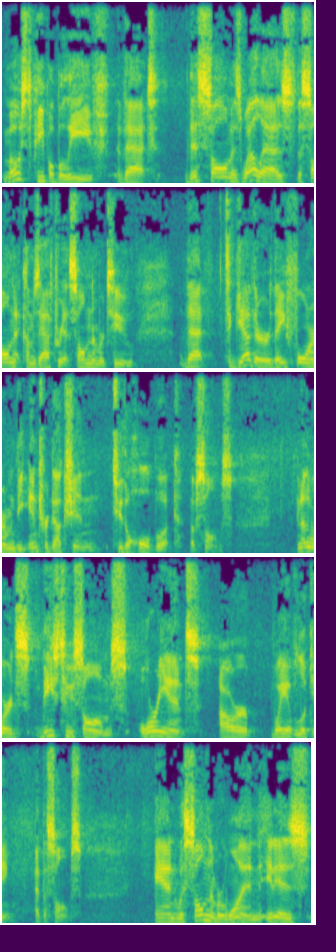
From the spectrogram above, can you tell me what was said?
most people believe that this psalm, as well as the psalm that comes after it, Psalm number two, that together they form the introduction to the whole book of Psalms. In other words, these two Psalms orient our way of looking at the Psalms. And with Psalm number one, it is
